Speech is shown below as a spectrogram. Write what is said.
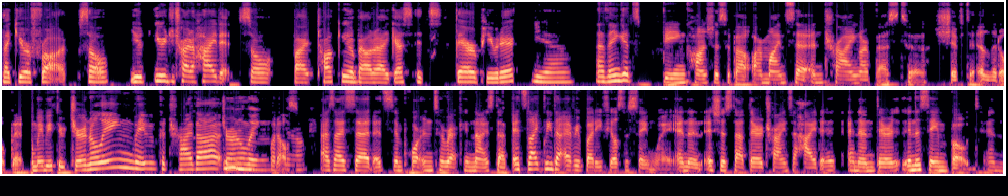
like you're a fraud. So you you try to hide it. So by talking about it, I guess it's therapeutic. Yeah. I think it's being conscious about our mindset and trying our best to shift it a little bit. Maybe through journaling, maybe we could try that. Mm. Journaling. What else? yeah. As I said, it's important to recognize that it's likely that everybody feels the same way. And then it's just that they're trying to hide it. And then they're in the same boat. And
